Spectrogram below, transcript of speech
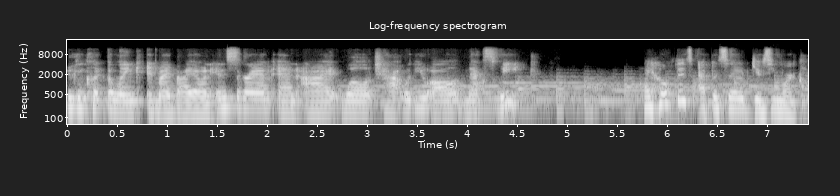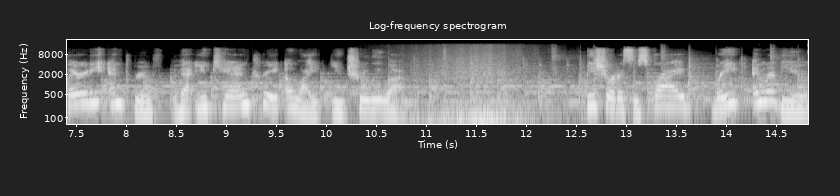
You can click the link in my bio on Instagram, and I will chat with you all next week. I hope this episode gives you more clarity and proof that you can create a life you truly love. Be sure to subscribe, rate, and review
